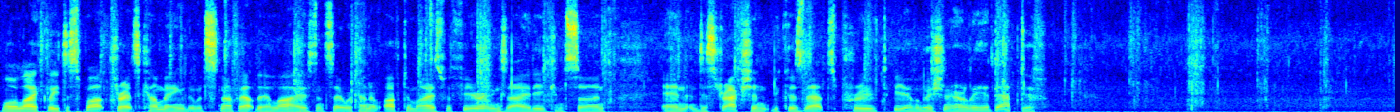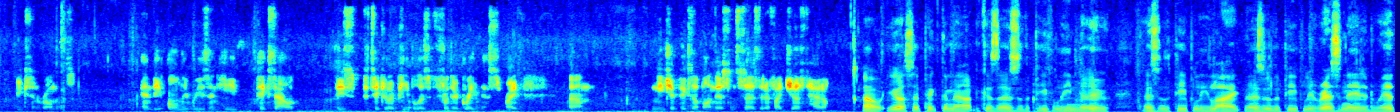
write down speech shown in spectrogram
More likely to spot threats coming that would snuff out their lives. And so we're kind of optimized for fear and anxiety, concern, and distraction because that's proved to be evolutionarily adaptive. Greeks and Romans. And the only reason he picks out these particular people is for their greatness, right? Um, Nietzsche picks up on this and says that if I just had a Oh, he also picked them out because those are the people he knew, those are the people he liked, those are the people he resonated with,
